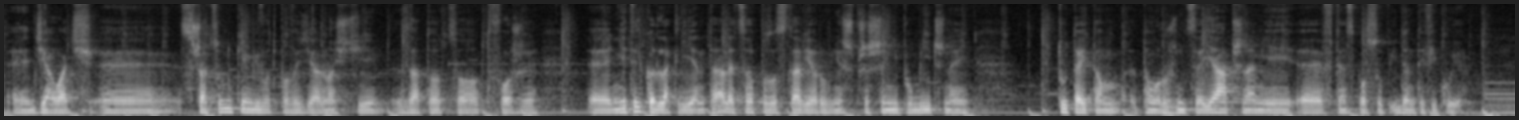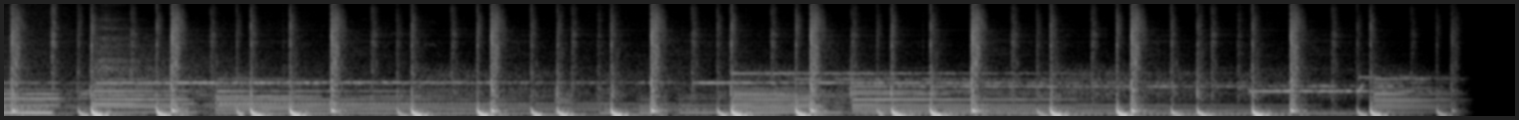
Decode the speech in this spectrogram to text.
e, działać e, z szacunkiem i w odpowiedzialności za to, co tworzy e, nie tylko dla klienta, ale co pozostawia również w przestrzeni publicznej. Tutaj tą, tą różnicę ja przynajmniej e, w ten sposób identyfikuję.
